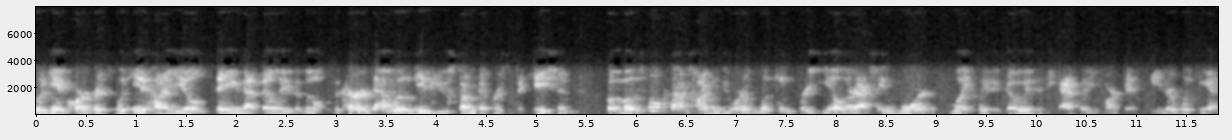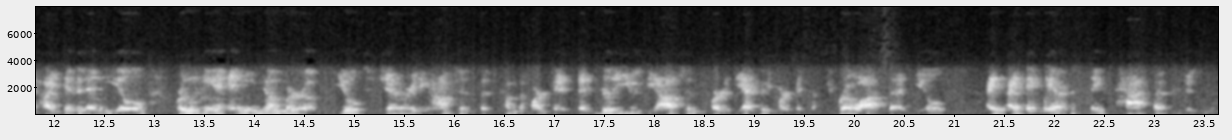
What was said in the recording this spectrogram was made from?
looking at corporates, looking at high yield, staying that belly in the middle of the curve, that will give you some diversification. But most folks I'm talking to are looking for yield. They're actually more likely to go into the equity market, either looking at high dividend yield or looking at any number of yield generating options that come to market that really use the options part of the equity market to throw off that yield. I, I think we have to think past that traditional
